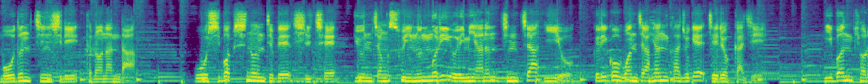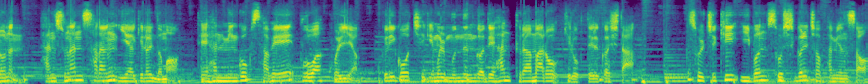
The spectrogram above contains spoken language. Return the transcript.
모든 진실이 드러난다. 50억 신혼집의 실체, 윤정수의 눈물이 의미하는 진짜 이유, 그리고 원자현 가족의 재료까지. 이번 결혼은 단순한 사랑 이야기를 넘어 대한민국 사회의 부와 권력, 그리고 책임을 묻는 거대한 드라마로 기록될 것이다. 솔직히 이번 소식을 접하면서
